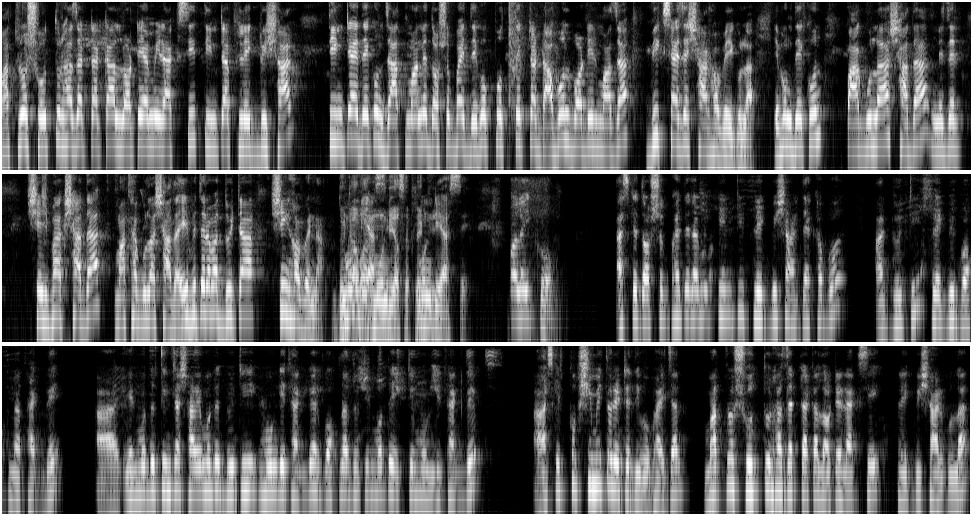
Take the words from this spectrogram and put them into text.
মাত্র সত্তর হাজার টাকা লটে আমি রাখছি তিনটা ফ্লেক বিসার তিনটায় দেখুন জাত মানে দর্শক ভাই দেখো প্রত্যেকটা ডাবল বডির মাজা বিগ সাইজের সার হবে এগুলা। এবং দেখুন পাগুলা সাদা নিজের শেষ ভাগ সাদা মাথাগুলা সাদা। এর ভিতরে আবার দুইটা শিং হবে না মুন্ডি আছে, মুন্ডি আছে ওয়ালাইকুম। আজকে দর্শক ভাইদের আমি তিনটি ফ্লেকবি সার দেখাবো আর দুইটি ফ্লেকবি বকনা থাকবে। আর এর মধ্যে তিনটা সারের মধ্যে দুইটি মুন্ডি থাকবে আর বকনা দুটির মধ্যে একটি মুন্ডি থাকবে। আজকে খুব সীমিত রেটে দিব ভাইজান, মাত্র সত্তর হাজার টাকা লটে রাখছি ফ্লেকবি সারগুলা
